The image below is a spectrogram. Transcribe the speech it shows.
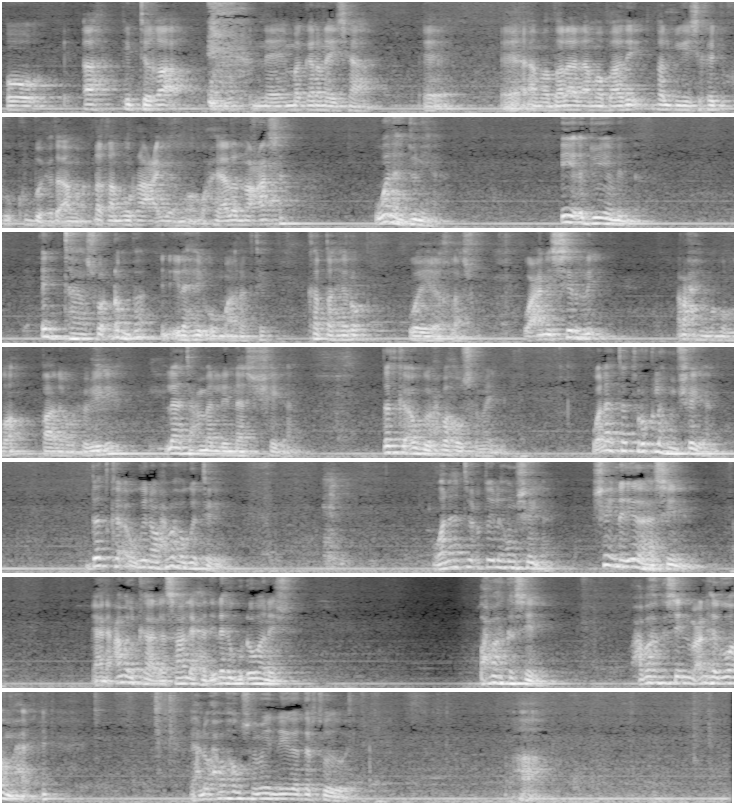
oo ah ibtiqaa ma garanaysaa ama dalaal ama baadi qalbigiisa ku buuxdo ama dhaqan u raacayo ama waxyaalo noocaasa walaa dunya. Iyo adduunya midna. Intaasoo dhanba in ilaahay uu maaragtay ka dahiro weeye ikhlaasku wa can siri raximah llah qaala wuxuu yihi laa tacmal linnaasi shay-an. Dadka awgii waxba ha u samaynin. Walaa tatruk lahum shay-an. Dadka awgiina waxba ha uga tegin. Walaa tucطi lahum shay-an shayna iyaga ha siinin yani camalkaaga saalixaad ilahay ugu dhawaanayso waxba ka siinin waxba ka siinin macnaheedu waa maxay? Yani waxba u sameyn iyaga dartooda wey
